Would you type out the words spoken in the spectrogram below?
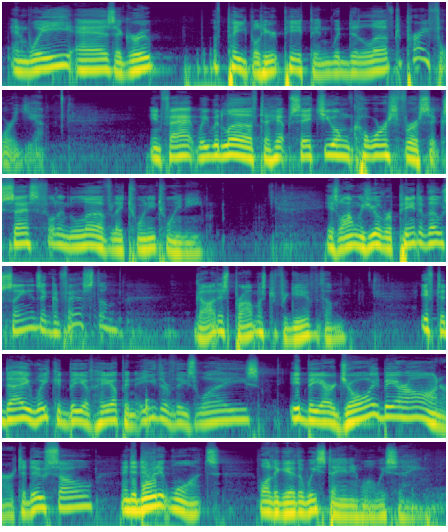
And we, as a group of people here at Pippin, would love to pray for you. In fact, we would love to help set you on course for a successful and lovely 2020. As long as you'll repent of those sins and confess them, God has promised to forgive them. If today we could be of help in either of these ways, it'd be our joy, it'd be our honor to do so and to do it at once while together we stand and while we sing.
